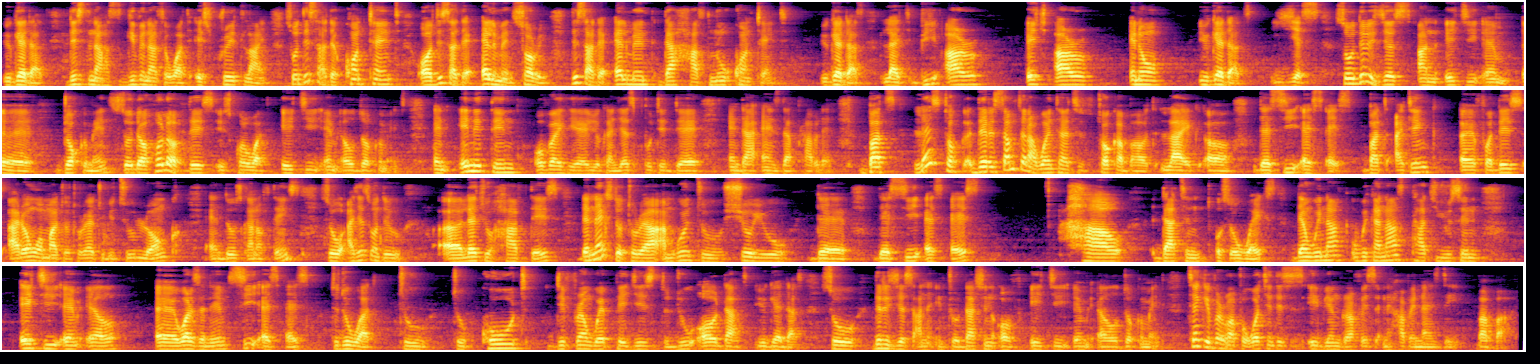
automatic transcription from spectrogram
You get that? This thing has given us a what? A straight line. So these are the content or these are the elements sorry. These are the element that has no content. You get that? Like br hr you know you get that? Yes. So there is just an html uh, document. So the whole of this is called what? Html document. And anything over here you can just put it there and that ends the problem. But let's talk there is something i wanted to talk about like uh, the css but i think uh, for this i don't want my tutorial to be too long and those kind of things. So i just want to uh, let you have this. The next tutorial i'm going to show you the the css how that also works. Then we now we can now start using html uh, what is the name? Css to do what? To to code different web pages to do all that. You get that? So this is just an introduction of html document. Thank you very much for watching. This is abn graphics and have a nice day. Bye bye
